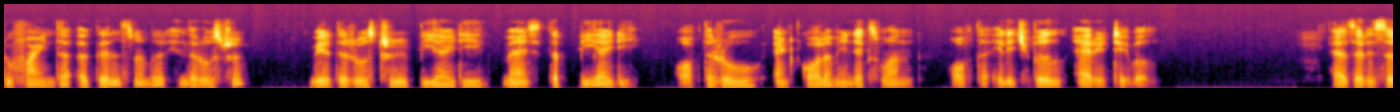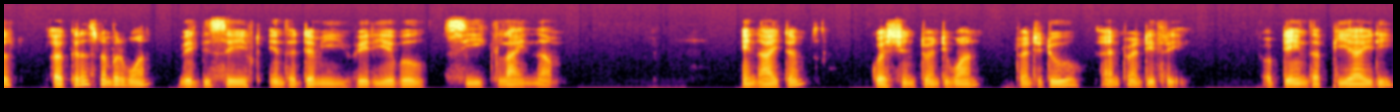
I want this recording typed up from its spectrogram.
to find the occurrence number in the roster where the roster PID matches the PID of the row and column index 1 of the eligible array table. As a result, occurrence number 1 will be saved in the dummy variable seek line num. In items, question 21, 22 and 23. obtain the PID,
